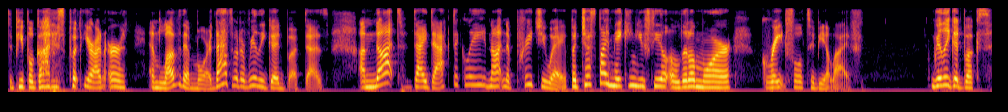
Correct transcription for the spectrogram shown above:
the people God has put here on earth and love them more. That's what a really good book does. Um, not didactically, not in a preachy way, but just by making you feel a little more grateful to be alive. Really good books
